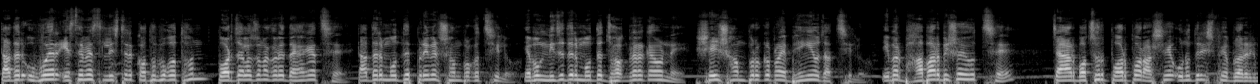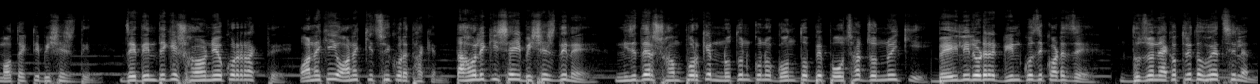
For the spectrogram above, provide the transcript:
তাদের উভয়ের এস এম এস লিস্টের কথোপকথন পর্যালোচনা করে দেখা গেছে, তাদের মধ্যে প্রেমের সম্পর্ক ছিল এবং নিজেদের মধ্যে ঝগড়ার কারণে সেই সম্পর্ক প্রায় ভেঙেও যাচ্ছিল। এবার ভাবার বিষয় হচ্ছে, চার বছর পর পর আসে উনত্রিশ ফেব্রুয়ারির মতো একটি বিশেষ দিন। যে দিনটিকে স্মরণীয় করে রাখতে অনেকেই অনেক কিছুই করে থাকেন। তাহলে কি সেই বিশেষ দিনে নিজেদের সম্পর্কের নতুন কোনো গন্তব্যে পৌঁছার জন্যই কি বেইলি রোডের গ্রিন কোজি কটেজে দুজন একত্রিত হয়েছিলেন।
